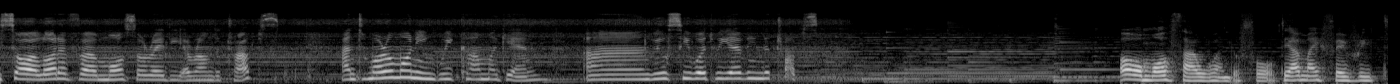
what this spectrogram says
saw a lot of uh, moths already around the traps, and tomorrow morning we come again and we'll see what we have in the traps. Oh, moths are wonderful. They are my favorite.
